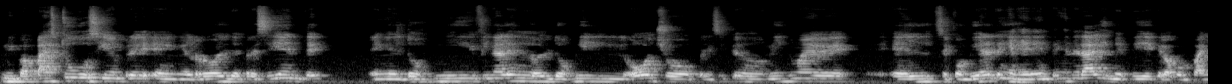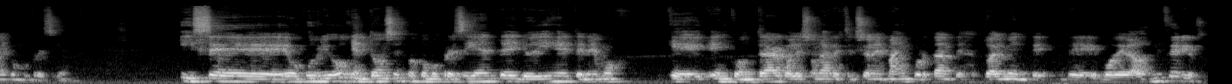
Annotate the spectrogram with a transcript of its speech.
Mi papá estuvo siempre en el rol de presidente. En el 2000, finales del 2008, principios de 2009, él se convierte en el gerente general y me pide que lo acompañe como presidente. Y se ocurrió que entonces, pues como presidente, yo dije, tenemos que encontrar cuáles son las restricciones más importantes actualmente de Bodega Dos Hemisferios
